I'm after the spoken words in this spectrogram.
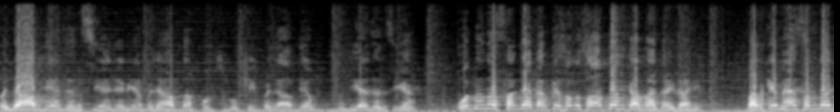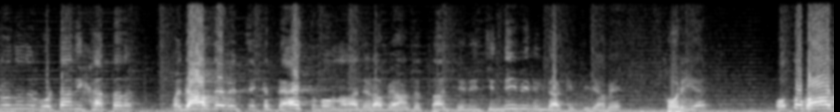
ਪੰਜਾਬ ਦੀਆਂ ਏਜੰਸੀਆਂ, ਜਿਹੜੀਆਂ ਪੰਜਾਬ ਦਾ ਪੁਲਿਸ ਮੁਖੀ, ਪੰਜਾਬ ਦੀਆਂ ਦੂਜੀਆਂ ਏਜੰਸੀਆਂ, ਉਹਨਾਂ ਦਾ ਸਾਂਝਾ ਕਰਕੇ ਸਗੋਂ ਸਾਵਧਾਨ ਕਰਨਾ ਚਾਹੀਦਾ ਸੀ। ਬਲਕਿ ਮੈਂ ਸਮਝਦਾ ਕਿ ਉਹਨਾਂ ਨੇ ਵੋਟਾਂ ਦੀ ਖਾਤਰ ਪੰਜਾਬ ਦੇ ਵਿੱਚ ਇੱਕ ਦਹਿਸ਼ਤ ਪਾਉਣ ਵਾਲਾ ਜਿਹੜਾ ਬਿਆਨ ਦਿੱਤਾ, ਜਿਹਦੀ ਜਿੰਨੀ ਵੀ ਨਿੰਦਾ ਕੀਤੀ ਜਾਵੇ ਥੋੜੀ ਹੈ। ਉਸ ਤੋਂ ਬਾਅਦ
